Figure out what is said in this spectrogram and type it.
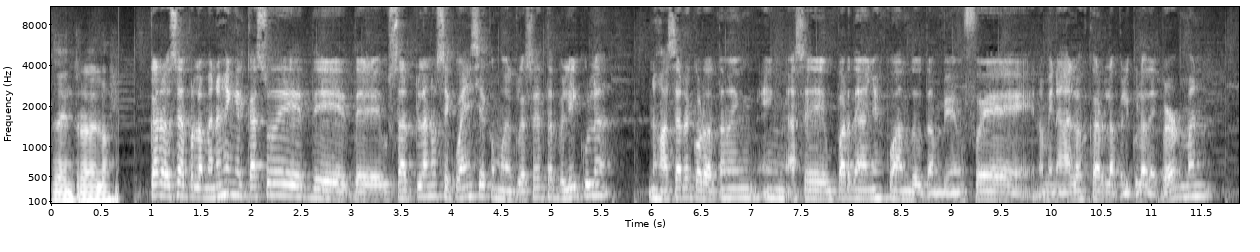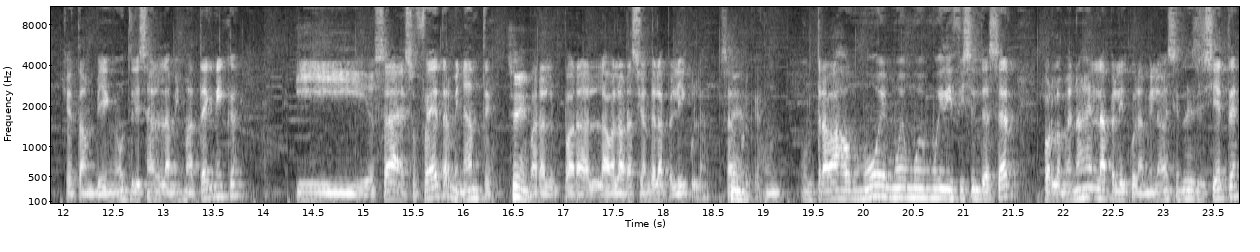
dentro de los... Claro, o sea, por lo menos en el caso de, de, de usar plano secuencia, como en el caso de esta película, nos hace recordar también en hace un par de años cuando también fue nominada al Oscar la película de Birdman, que también utilizan la misma técnica. Y, o sea, eso fue determinante sí. para, el, para la valoración de la película. O sea, sí. porque es un, un, trabajo muy, muy, muy, muy difícil de hacer. Por lo menos en la película 1917,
